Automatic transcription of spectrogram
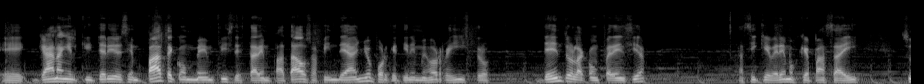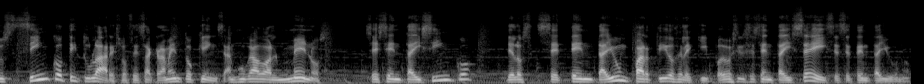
Eh, ganan el criterio de desempate con Memphis de estar empatados a fin de año porque tienen mejor registro dentro de la conferencia. Así que veremos qué pasa ahí. Sus cinco titulares, los de Sacramento Kings, han jugado al menos 65 de los 71 partidos del equipo, debo decir 66 de 71.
